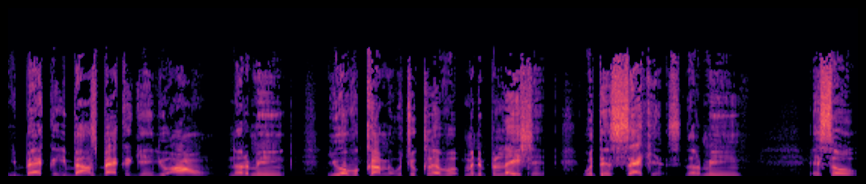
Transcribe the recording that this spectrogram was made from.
you back you bounce back again. You own. You know what I mean? You overcome it with your clever manipulation within seconds. You know what I mean? And so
